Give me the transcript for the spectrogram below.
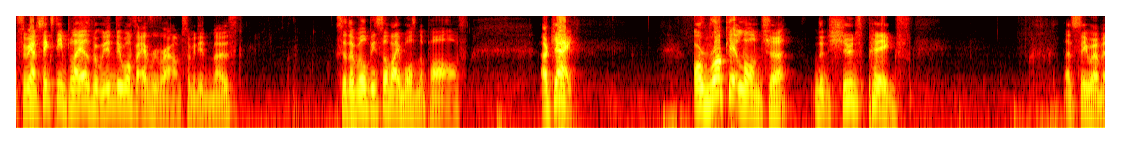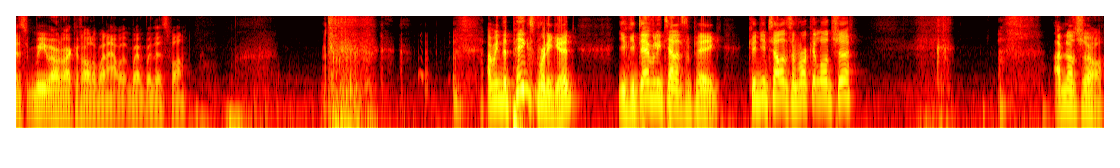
So we had 16 players, but we didn't do one for every round, so we did most. So there will be some I wasn't a part of. Okay. A rocket launcher that shoots pigs. Let's see where Miss We World Record Holder went out with, went with this one. I mean, the pig's pretty good. You can definitely tell it's a pig. Can you tell it's a rocket launcher? I'm not sure.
